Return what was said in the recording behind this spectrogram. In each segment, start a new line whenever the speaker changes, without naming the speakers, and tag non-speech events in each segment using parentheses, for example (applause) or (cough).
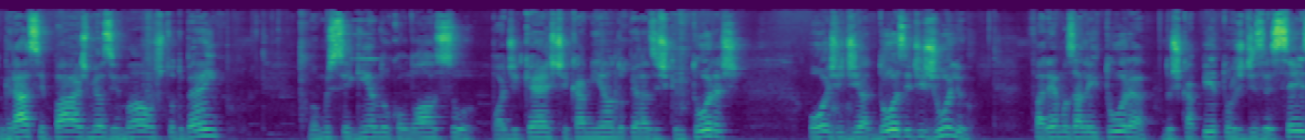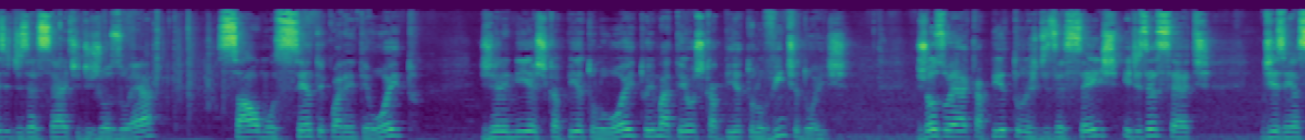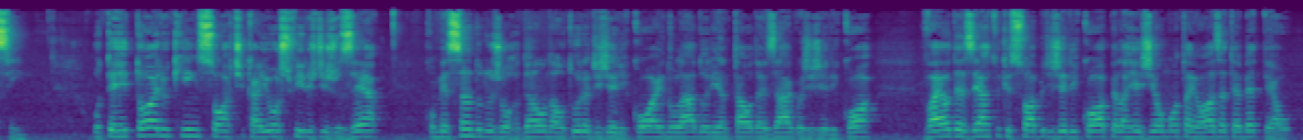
Graça e paz, meus irmãos, tudo bem? Vamos seguindo com o nosso podcast Caminhando pelas Escrituras. Hoje, dia 12 de julho, faremos a leitura dos capítulos 16 e 17 de Josué, Salmo 148, Jeremias capítulo 8 e Mateus capítulo 22. Josué capítulos 16 e 17 dizem assim: o território que em sorte caiu aos filhos de José, começando no Jordão, na altura de Jericó e no lado oriental das águas de Jericó, vai ao deserto que sobe de Jericó pela região montanhosa até Betel.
